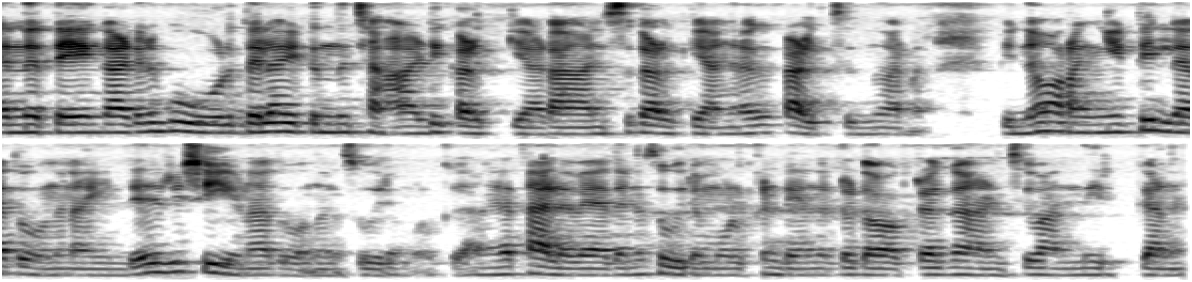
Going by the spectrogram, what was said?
എന്നത്തേക്കാട്ടിലും കൂടുതലായിട്ട് ഇന്ന് ചാടി കളിക്കുക ഡാൻസ് കളിക്കുക അങ്ങനെയൊക്കെ കളിച്ചെന്ന് പറഞ്ഞു. പിന്നെ ഉറങ്ങിയിട്ടില്ല തോന്നണം. അതിന്റെ ഒരു ക്ഷീണമാണ് തോന്നുന്നു സൂര്യമോൾക്ക്. അങ്ങനെ തലവേദന സൂര്യമോൾക്ക് ഉണ്ട് എന്നിട്ട് ഡോക്ടറെ കാണിച്ച് വന്നിരിക്കുകയാണ്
